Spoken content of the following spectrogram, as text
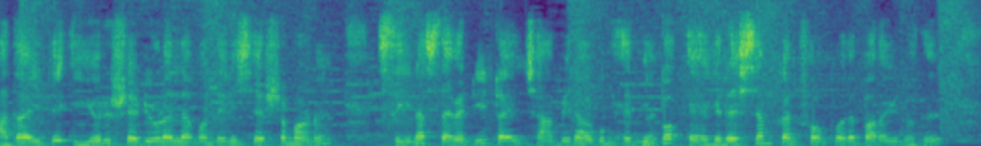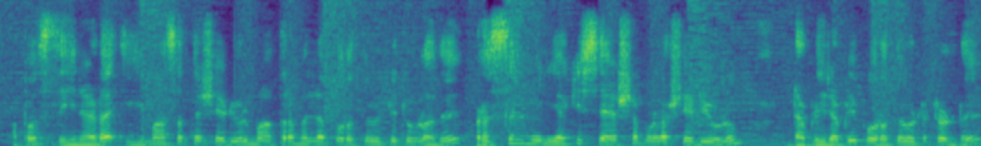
അതായത് ഈ ഒരു ഷെഡ്യൂൾ എല്ലാം വന്നതിന് ശേഷമാണ് സീന സെവന്റീൻ ടൈം ചാമ്പ്യൻ ആകും എന്ന് ഇപ്പോൾ ഏകദേശം കൺഫേം പോലെ പറയുന്നത്. അപ്പോൾ സീനയുടെ ഈ മാസത്തെ ഷെഡ്യൂൾ മാത്രമല്ല പുറത്തുവിട്ടിട്ടുള്ളത് ബ്രസൽ മിനിയയ്ക്ക് ശേഷമുള്ള ഷെഡ്യൂളും ഡബ്ല്യു ഡബ്ല്യു പുറത്തുവിട്ടിട്ടുണ്ട്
